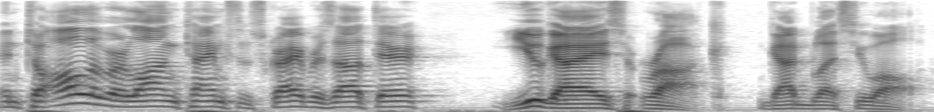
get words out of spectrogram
And to all of our longtime subscribers out there, you guys rock. God bless you all.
